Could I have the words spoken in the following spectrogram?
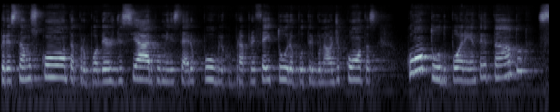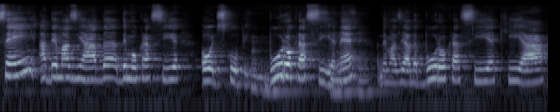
prestamos conta para o Poder Judiciário, para o Ministério Público, para a Prefeitura, para o Tribunal de Contas. Contudo, porém, entretanto, sem a demasiada democracia, ou desculpe, uhum. burocracia, sim, né? Sim. A demasiada burocracia que há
